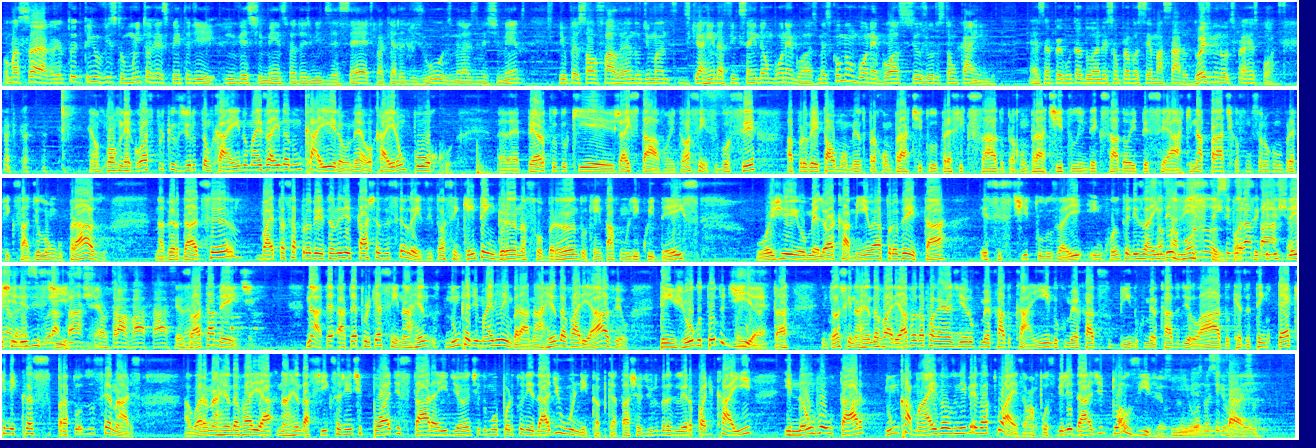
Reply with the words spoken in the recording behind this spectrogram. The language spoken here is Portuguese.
Ô Massaro, eu tenho visto muito a respeito de investimentos para 2017, com a queda de juros, melhores investimentos, e o pessoal falando de, de que a renda fixa ainda é um bom negócio. Mas como é um bom negócio se os juros estão caindo? Essa é a pergunta do Anderson para você, Massaro. Dois minutos para a resposta. É um bom negócio porque os juros estão caindo, mas ainda não caíram, né? Ou caíram pouco, é, perto do que já estavam. Então, assim, se você aproveitar o momento para comprar título pré-fixado, para comprar título indexado ao IPCA, que na prática funciona como pré-fixado de longo prazo, na verdade você vai estar se aproveitando de taxas excelentes. Então, assim, quem tem grana sobrando, quem está com liquidez, hoje o melhor caminho é aproveitar esses títulos aí enquanto eles ainda existem. segurar Pode ser que taxa, eles deixem né, de existir. taxa. É o travar a taxa. né? Exatamente. Não, até, até porque assim, na renda, nunca é demais lembrar, na renda variável tem jogo todo dia, é. tá? Então assim, na renda variável dá pra ganhar dinheiro com o mercado caindo, com o mercado subindo, com o mercado de lado, quer dizer, tem técnicas para todos os cenários. Agora na renda varia na renda fixa a gente pode estar aí diante de uma oportunidade única, porque a taxa de juros brasileira pode cair e não voltar nunca mais aos níveis atuais. É uma possibilidade plausível. Que E mesmo se cair.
